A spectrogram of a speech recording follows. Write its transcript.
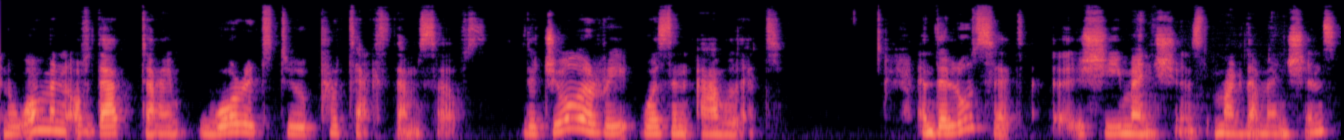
and women of that time wore it to protect themselves. The jewelry was an amulet. And the lucet uh, she mentions, Magda mentions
